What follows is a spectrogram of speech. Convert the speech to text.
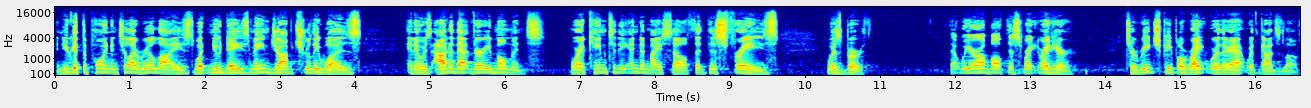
And you get the point until I realized what New Day's main job truly was. And it was out of that very moment where I came to the end of myself that this phrase was birthed that we are about this right, right here to reach people right where they're at with God's love.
